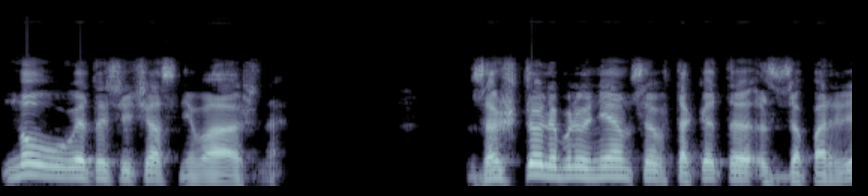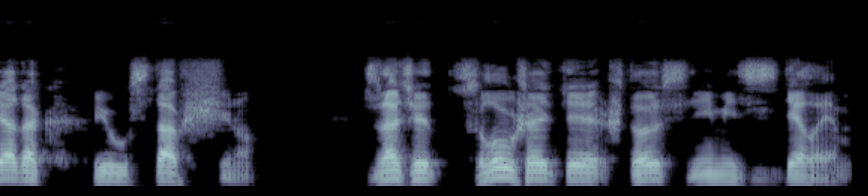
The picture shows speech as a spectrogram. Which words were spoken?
Ну, это сейчас не важно. За что люблю немцев, так это за порядок и уставщину. Значит, слушайте, что с ними сделаем.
